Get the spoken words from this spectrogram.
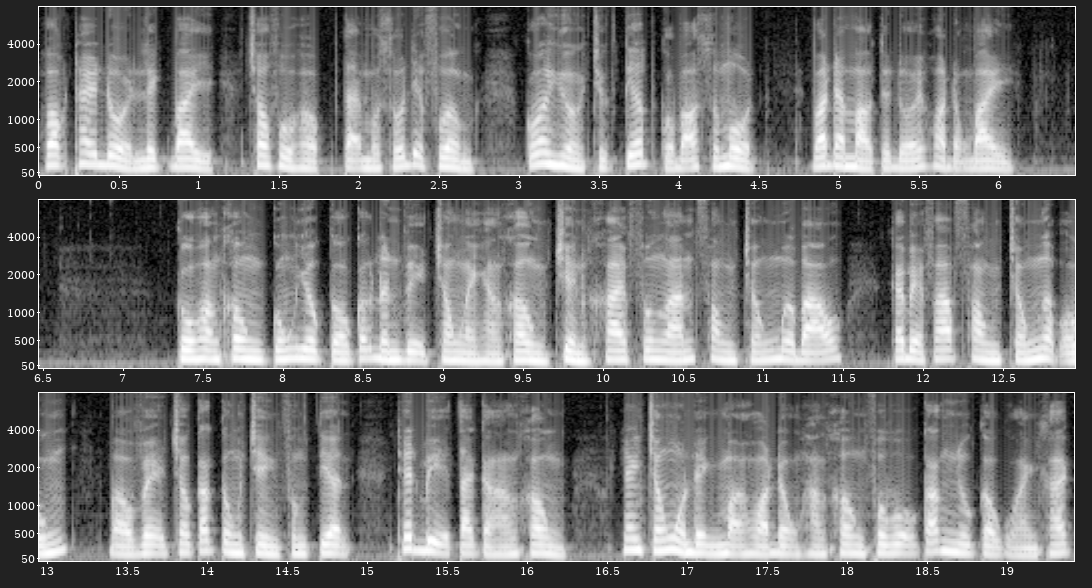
hoặc thay đổi lịch bay cho phù hợp tại một số địa phương có ảnh hưởng trực tiếp của bão số 1 và đảm bảo tuyệt đối hoạt động bay. Cục Hàng không cũng yêu cầu các đơn vị trong ngành hàng không triển khai phương án phòng chống mưa bão, các biện pháp phòng chống ngập úng, bảo vệ cho các công trình phương tiện, thiết bị tại cảng hàng không, nhanh chóng ổn định mọi hoạt động hàng không phục vụ các nhu cầu của hành khách.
